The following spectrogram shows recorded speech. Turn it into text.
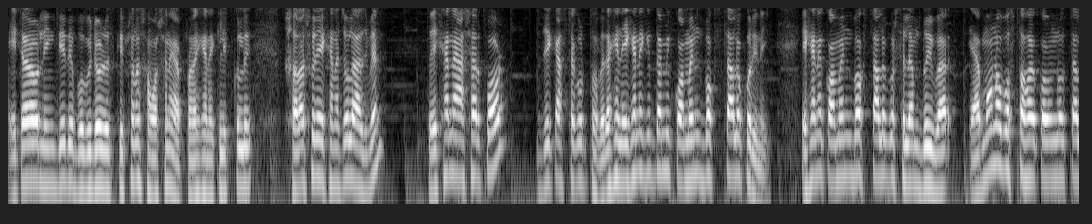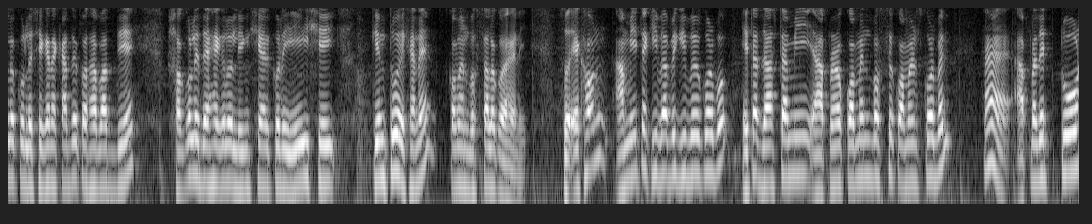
এটারও লিঙ্ক দিয়ে দেবো ভিডিও ডিসক্রিপশনে সমস্যা নেই, আপনারা এখানে ক্লিক করলে সরাসরি এখানে চলে আসবেন। তো এখানে আসার পর যে কাজটা করতে হবে, দেখেন এখানে কিন্তু আমি কমেন্ট বক্স চালু করি নাই। এখানে কমেন্ট বক্স চালু করছিলাম দুইবার, এমন অবস্থা হয় কমেন্ট বক্স চালু করলে সেখানে কাজের কথা বাদ দিয়ে সকলে দেখা গেল লিঙ্ক শেয়ার করে এই সেই কিন্তু এখানে কমেন্ট বক্স চালু করা হয়নি। সো এখন আমি এটা কীভাবে গিভওয়ে করব, এটা জাস্ট আমি আপনারা কমেন্ট বক্সে কমেন্টস করবেন হ্যাঁ আপনাদের টোন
